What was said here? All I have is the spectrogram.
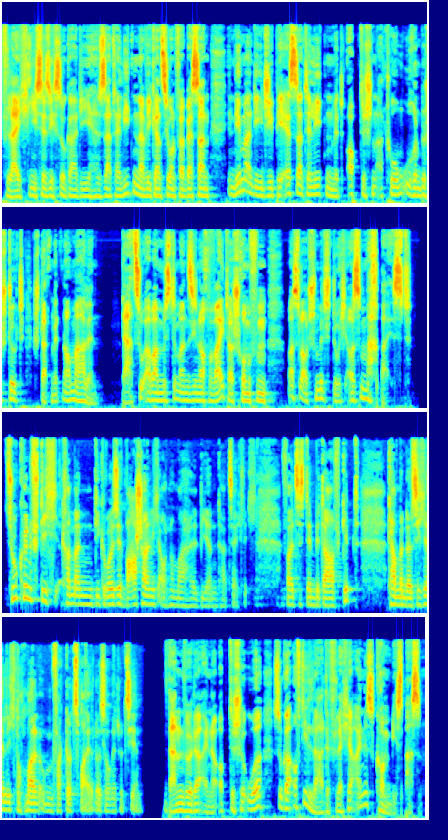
Vielleicht ließe sich sogar die Satellitennavigation verbessern, indem man die GPS-Satelliten mit optischen Atomuhren bestückt, statt mit normalen. Dazu aber müsste man sie noch weiter schrumpfen, was laut Schmidt durchaus machbar ist. Zukünftig kann man die Größe wahrscheinlich auch nochmal halbieren tatsächlich. Falls es den Bedarf gibt, kann man das sicherlich nochmal um Faktor 2 oder so reduzieren. Dann würde eine optische Uhr sogar auf die Ladefläche eines Kombis passen.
